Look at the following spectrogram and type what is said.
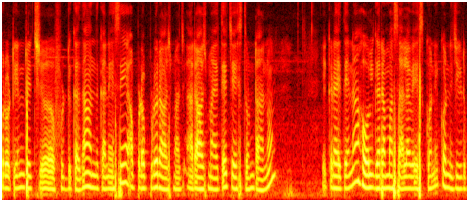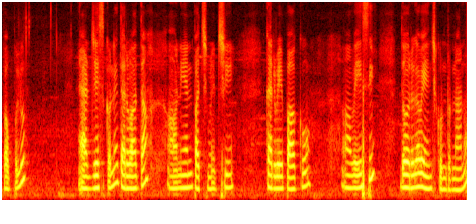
ప్రోటీన్ రిచ్ ఫుడ్ కదా అందుకనేసి అప్పుడప్పుడు రాజ్మా రాజ్మా అయితే చేస్తుంటాను. ఇక్కడైతేనా హోల్ గరం మసాలా వేసుకొని కొన్ని జీడిపప్పులు యాడ్ చేసుకొని తర్వాత ఆనియన్ పచ్చిమిర్చి కరివేపాకు వేసి దోరగా వేయించుకుంటున్నాను.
